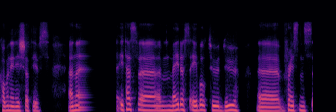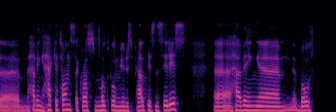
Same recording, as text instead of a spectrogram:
common initiatives. And it has made us able to do uh, for instance, uh, having hackathons across multiple municipalities and cities, uh, having um, both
